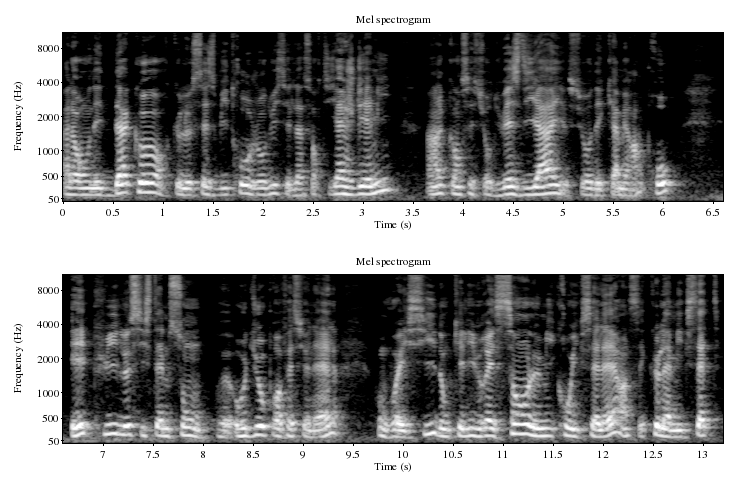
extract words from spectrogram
Alors on est d'accord que le 16 bits RAW aujourd'hui c'est de la sortie HDMI, hein, quand c'est sur du SDI, sur des caméras pro. Et puis le système son euh, audio professionnel qu'on voit ici, donc qui est livré sans le micro XLR, hein, c'est que la mixette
